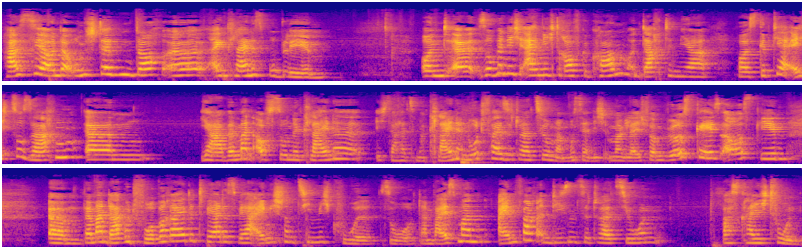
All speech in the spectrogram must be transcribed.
Hast du ja unter Umständen doch äh, ein kleines Problem. Und äh, so bin ich eigentlich drauf gekommen und dachte mir, boah, es gibt ja echt so Sachen, ähm, ja, wenn man auf so eine kleine, ich sage jetzt mal kleine Notfallsituation, man muss ja nicht immer gleich vom Worst Case ausgehen, ähm, wenn man da gut vorbereitet wäre, das wäre eigentlich schon ziemlich cool. So, dann weiß man einfach in diesen Situationen, was kann ich tun.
